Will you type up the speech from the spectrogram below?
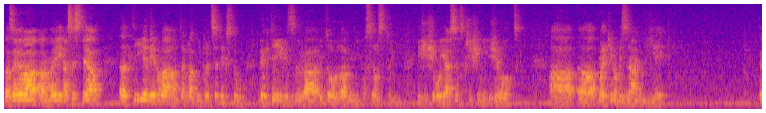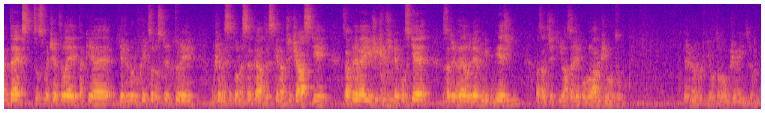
Lazarová a Marijina sestra Eh, který je věnována ta hlavní porce textu, ve který vyznívá i to hlavní poselství Ježíšovo já jsem skříšení i život a Martino vyznání víry. Ten text, co jsme četli, tak je jednoduchý co do struktury. Můžeme si to nesekat hezky na tři části. Za prvé Ježíš přijde pozdě, za druhé lidé v ní uvěří a za třetí Lazar je povolán k životu. Jednoduchý, hotovo, můžeme jít domů.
